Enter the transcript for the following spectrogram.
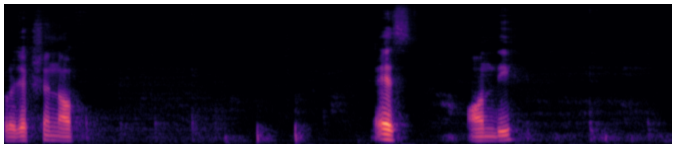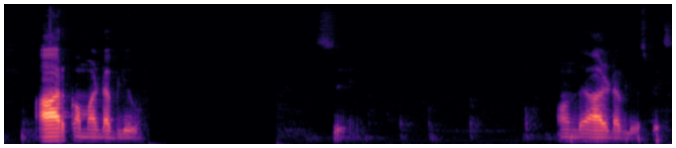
projection of S on the R comma W on the R W space.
